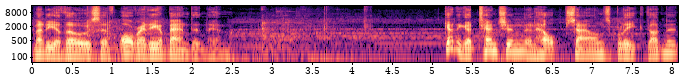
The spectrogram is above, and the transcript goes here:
Many of those have already abandoned him. Getting attention and help sounds bleak, doesn't it?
